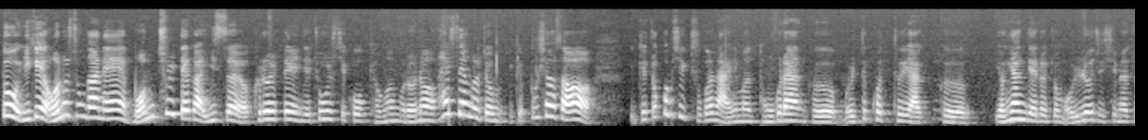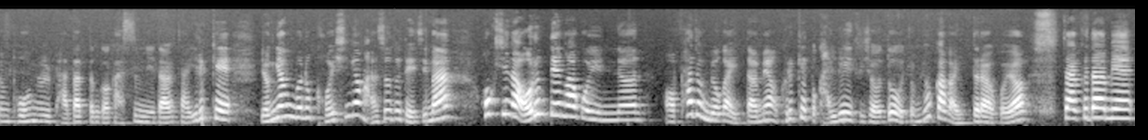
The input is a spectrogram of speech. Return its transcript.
또 이게 어느 순간에 멈출 때가 있어요. 그럴 때 이제 좋으시고 경험으로는 활생을 좀 이렇게 부셔서 이렇게 조금씩 주거나 아니면 동그란 그 멀티코트 약 그 영양제를 좀 올려주시면 좀 도움을 받았던 것 같습니다. 자 이렇게 영양분은 거의 신경 안 써도 되지만 혹시나 얼음땡하고 있는 어, 파종묘가 있다면 그렇게 또 관리해 주셔도 좀 효과가 있더라고요. 자그 다음에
